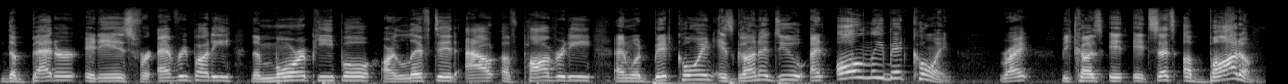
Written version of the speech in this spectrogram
the better it is for everybody. The more people are lifted out of poverty and what Bitcoin is to do and only Bitcoin, right? Because it it sets a bottom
